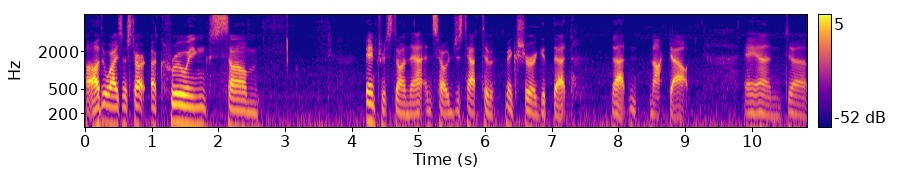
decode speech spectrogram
Uh, otherwise, I start accruing some interest on that, and so just have to make sure I get that that knocked out. And uh,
